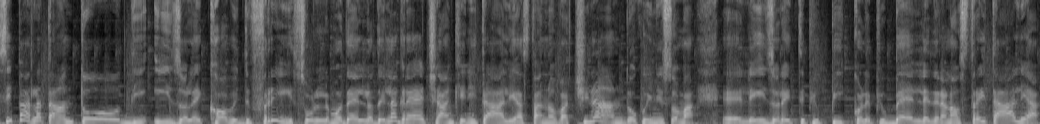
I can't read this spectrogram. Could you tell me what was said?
Si parla tanto di isole covid free sul modello della Grecia, anche in Italia stanno vaccinando, quindi insomma eh, le isolette più piccole, più belle della nostra Italia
